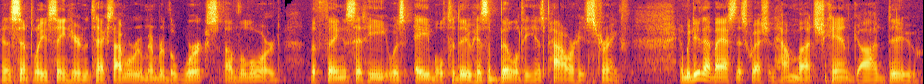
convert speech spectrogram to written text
And it's simply seen here in the text I will remember the works of the Lord the things that he was able to do, his ability, his power, his strength. And we do that by asking this question how much can God do?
